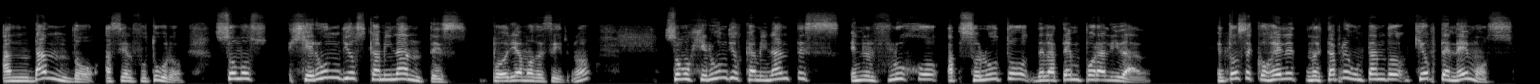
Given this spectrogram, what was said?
andando hacia el futuro. Somos gerundios caminantes, podríamos decir, ¿no? Somos gerundios caminantes en el flujo absoluto de la temporalidad. Entonces, Cogelet nos está preguntando, ¿qué obtenemos?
